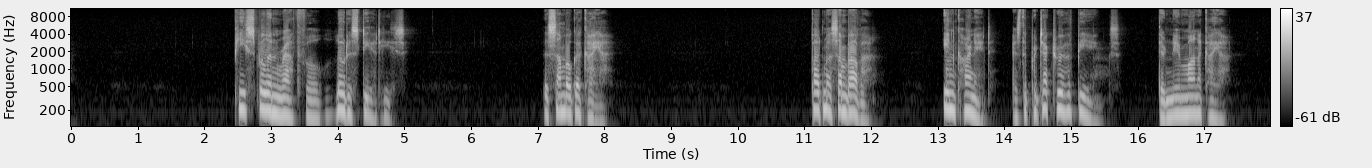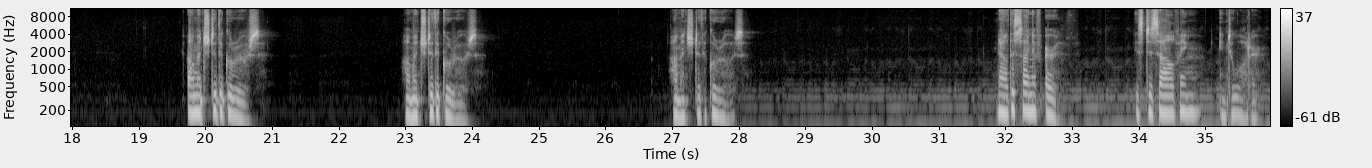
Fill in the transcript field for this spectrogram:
Peaceful and wrathful lotus deities, the Sambhogakaya. Padmasambhava, incarnate as the protector of beings, their Nirmanakaya. Homage to the Gurus. Homage to the Gurus. Homage to the Gurus. Now the sign of earth is dissolving into water,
